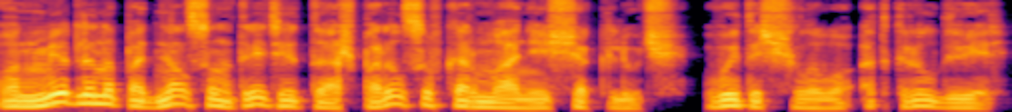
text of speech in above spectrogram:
Он медленно поднялся на третий этаж, порылся в кармане, ища ключ, вытащил его, открыл дверь.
